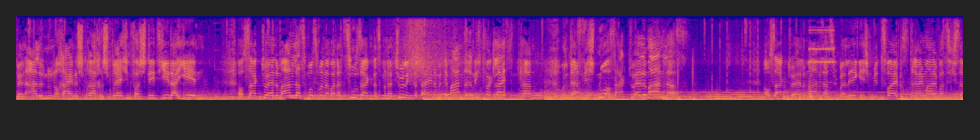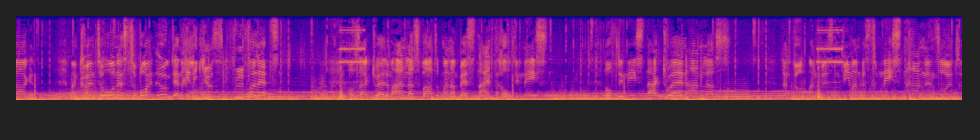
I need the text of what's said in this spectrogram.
Wenn alle nur noch eine Sprache sprechen, versteht jeder jeden. Aus aktuellem Anlass muss man aber dazu sagen, dass man natürlich das eine mit dem anderen nicht vergleichen kann. Und das nicht nur aus aktuellem Anlass. Aus aktuellem Anlass überlege ich mir zwei bis dreimal, was ich sage. Man könnte, ohne es zu wollen, irgendein religiöses Gefühl verletzen. Aus aktuellem Anlass wartet man am besten einfach auf den nächsten. Auf den nächsten aktuellen Anlass. Dann wird man wissen, wie man bis zum nächsten handeln sollte.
